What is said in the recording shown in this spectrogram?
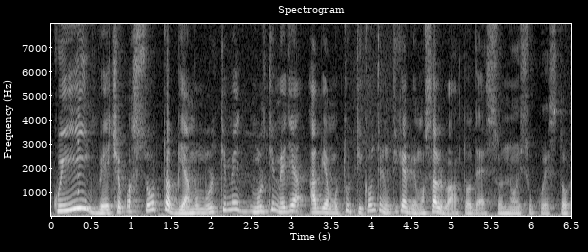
Qui invece qua sotto abbiamo multimedia, multimedia, abbiamo tutti i contenuti che abbiamo salvato adesso noi su questo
